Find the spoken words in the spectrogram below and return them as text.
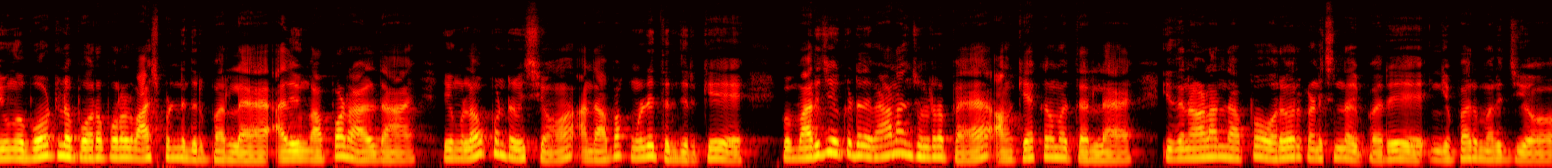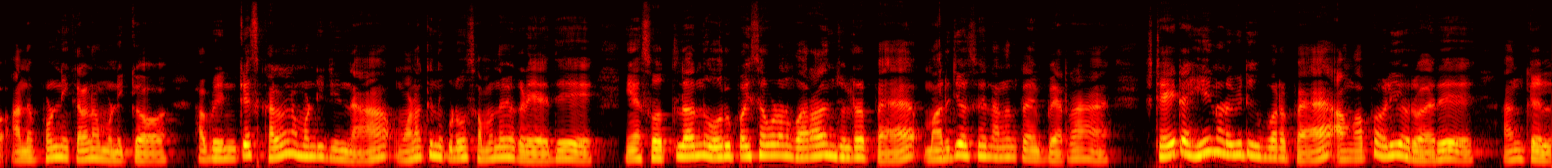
இவங்க போட்டில் போகிற பொருள் வாஷ் பண்ணி இருப்பார்ல அது இவங்க அப்பாவோட ஆள் தான். இவங்க லவ் பண்ணுற விஷயம் அந்த அப்பாவுக்கு முன்னாடியே தெரிஞ்சிருக்கு. இப்போ மரிஜி கிட்ட வேணாம்னு சொல்கிறப்ப அவன் கேட்குற மாதிரி தெரில இதனால் அந்த அப்பா ஒரே ஒரு கண்டிஷன் தான் வைப்பார். இங்கே பாரு மரிஜியோ அந்த பொண்ணு நீ கல்யாணம் பண்ணிக்கோ. அப்படி இன்கேஸ் கல்யாணம் பண்ணிட்டீங்கன்னா உனக்கு இந்த குடும்பம் சம்மந்தமே கிடையாது. என் சொத்துலேருந்து ஒரு பைசா கூட உனக்கு வராதுன்னு சொல்கிறப்ப மரிஜியோ சரி நாங்கள் கிளம்பி போயிடுறேன். ஸ்ட்ரெயிட்டாக ஹீரோட வீட்டுக்கு போகிறப்ப அவங்க அப்பா வெளியே வருவார். அங்கிள்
